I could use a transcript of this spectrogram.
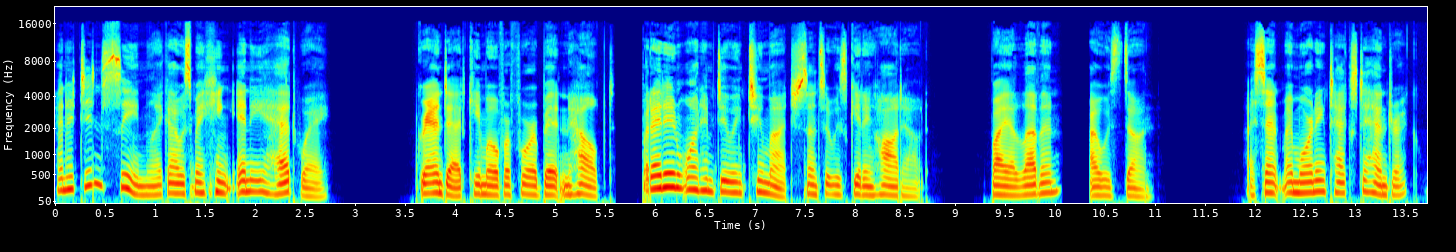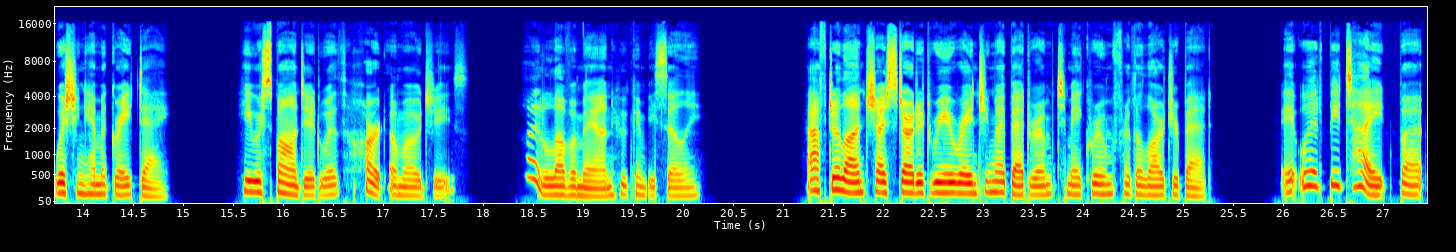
and it didn't seem like I was making any headway. Granddad came over for a bit and helped, but I didn't want him doing too much since it was getting hot out. By 11, I was done. I sent my morning text to Hendrik, wishing him a great day. He responded with heart emojis. I love a man who can be silly. After lunch, I started rearranging my bedroom to make room for the larger bed. It would be tight, but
